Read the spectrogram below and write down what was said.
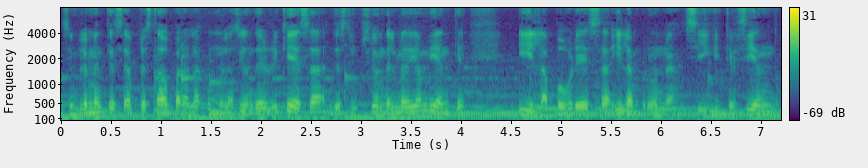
Simplemente se ha prestado para la acumulación de riqueza, destrucción del medio ambiente y la pobreza y la hambruna sigue creciendo.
